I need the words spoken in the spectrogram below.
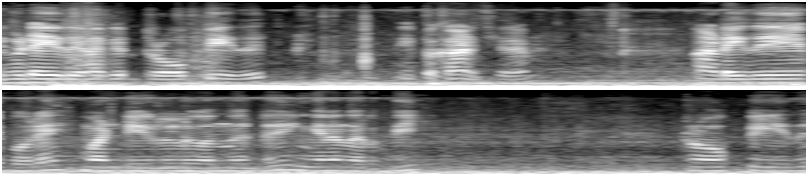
ഇവിടെ ഇതിനൊക്കെ ഡ്രോപ്പ് ചെയ്ത് ഇപ്പം കാണിച്ചു തരാം. അവിടെ ഇതേപോലെ വണ്ടികളിൽ വന്നിട്ട് ഇങ്ങനെ നിർത്തി ഡ്രോപ്പ് ചെയ്ത്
